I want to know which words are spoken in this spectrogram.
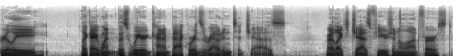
really like I went this weird kind of backwards route into jazz, where I liked jazz fusion a lot first,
